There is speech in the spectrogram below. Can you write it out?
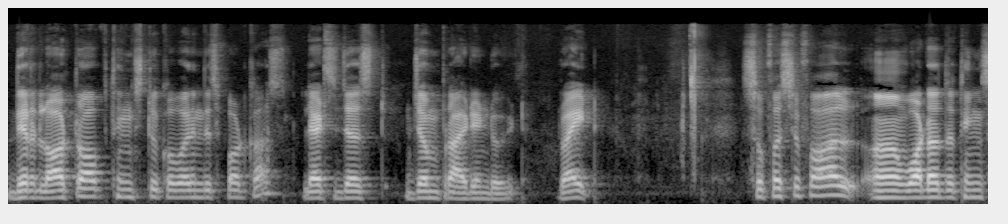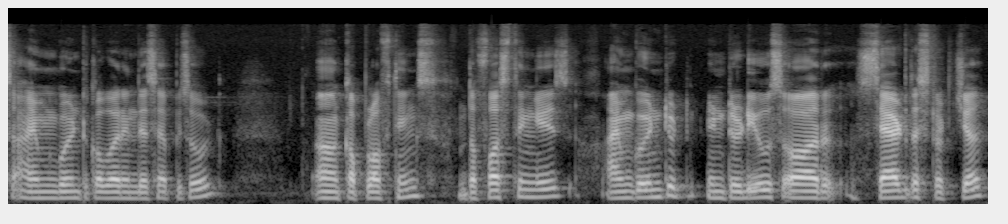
there are a lot of things to cover in this podcast. Let's just jump right into it, right? So first of all, uh, what are the things I'm going to cover in this episode? A couple of things. The first thing is I'm going to introduce or set the structure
